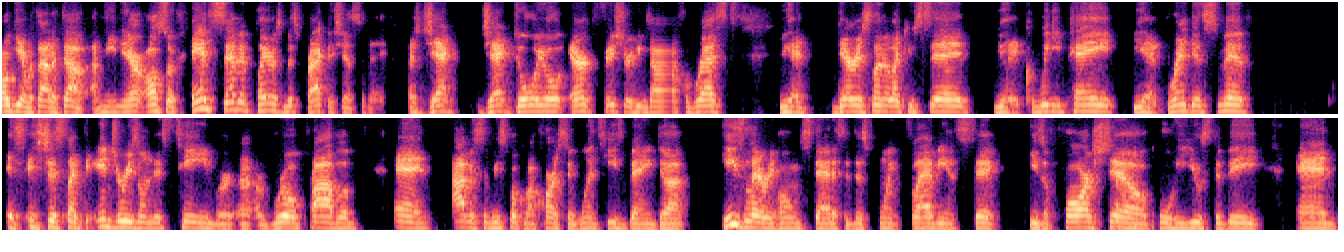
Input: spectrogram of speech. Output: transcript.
Oh yeah, without a doubt. I mean, they're also they had seven players miss practice yesterday. That's Jack Jack Doyle, Eric Fisher. He was out for rest. You had Darius Leonard, like you said. You had Kwity Paye, You had Brendan Smith. It's it's just like the injuries on this team are a, a real problem. And obviously, we spoke about Carson Wentz. He's banged up. He's Larry Holmes status at this point. Flabby and sick. He's a far shell who he used to be. And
